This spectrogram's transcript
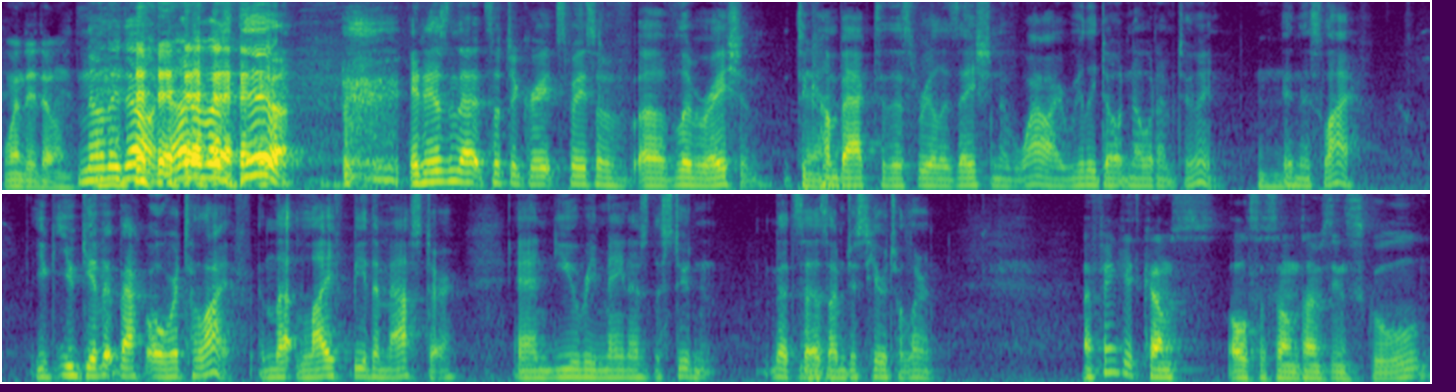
when they don't. No, they don't. None of us do. And isn't that such a great space of, of liberation to Yeah. come back to this realization of, wow, I really don't know what I'm doing in this life? You, you give it back over to life and let life be the master, and you remain as the student that says, I'm just here to learn. I think it comes also sometimes in school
